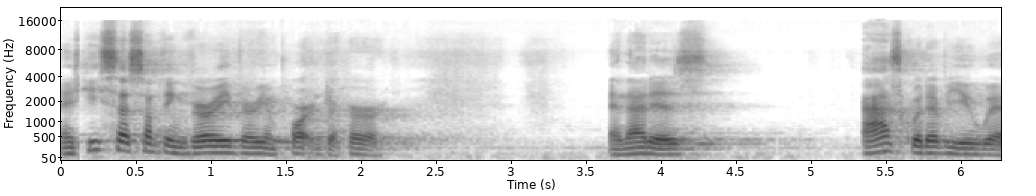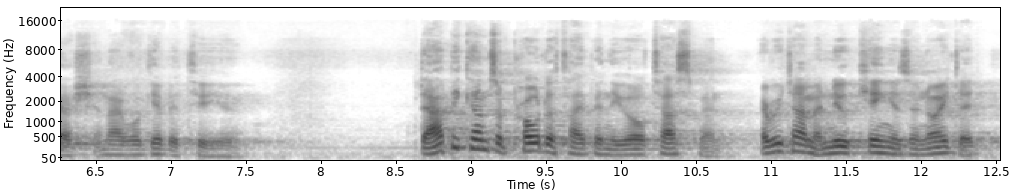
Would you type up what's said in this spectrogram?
And he says something very, very important to her, and that is ask whatever you wish, and I will give it to you. That becomes a prototype in the Old Testament. Every time a new king is anointed,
